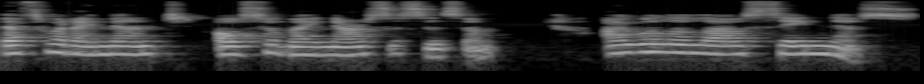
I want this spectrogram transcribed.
That's what I meant also by narcissism. I will allow sameness,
